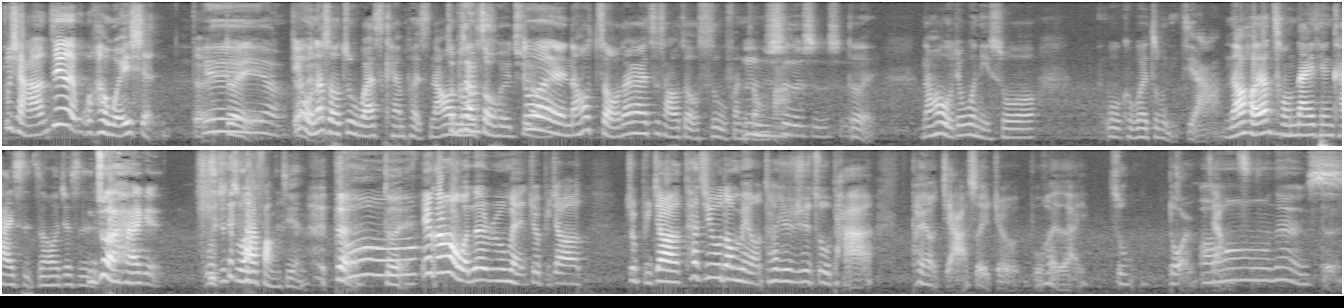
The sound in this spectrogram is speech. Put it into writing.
不想要，这个很危险，对，因为我那时候住 West Campus，然后就不想走回去啊对，然后走大概至少走十五分钟吧。是的，是的，是的。对，然后我就问你说，我可不可以住你家？然后好像从那一天开始之后，就是你住在 Haggett，我就住他房间。对，哦对因为刚好我那 roommate 就比较就比较，他几乎都没有，他就去住他朋友家，所以就不会来住 dorm 这样子。哦，nice，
